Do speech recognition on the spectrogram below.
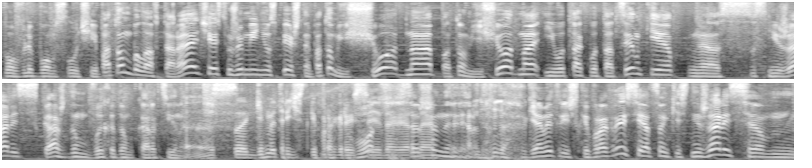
по- в любом случае. Потом была вторая часть, уже менее успешная, потом еще одна, потом еще одна, и вот так вот оценки э, с- снижались с каждым выходом картины. Э, С геометрической прогрессией, Вот, наверное. совершенно верно. да. В геометрической прогрессии оценки снижались. Эм,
